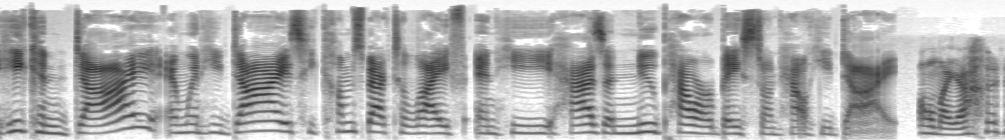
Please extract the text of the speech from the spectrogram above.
he can die. And when he dies he comes back to life and he has a new power based on how he died. Oh my god.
